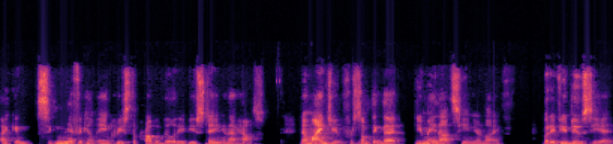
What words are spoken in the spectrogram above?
I can significantly increase the probability of you staying in that house. Now, mind you, for something that you may not see in your life, but if you do see it,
